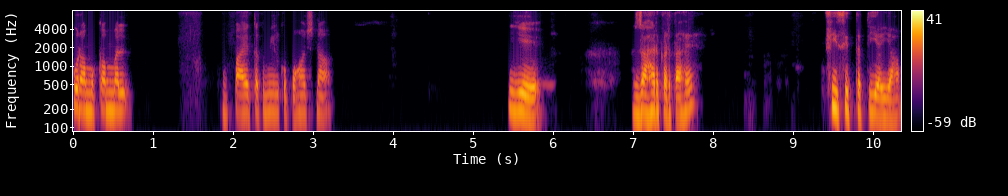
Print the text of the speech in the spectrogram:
پورا مکمل پائے تکمیل کو پہنچنا یہ ظاہر کرتا ہے، فی ستتی ایام۔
